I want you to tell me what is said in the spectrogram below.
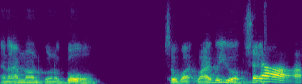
and I'm not going to go. So why why were you upset? yeah.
